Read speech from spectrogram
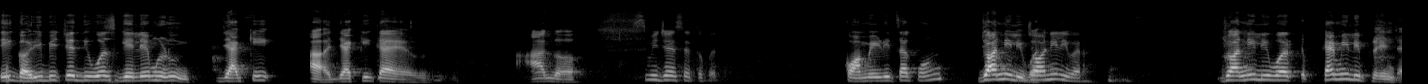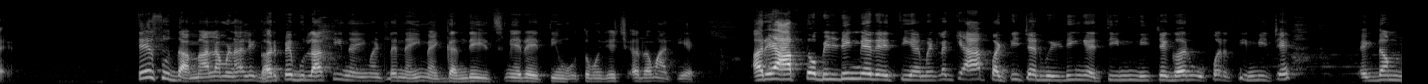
ते गरिबीचे दिवस गेले म्हणून जॅकी आ, जॅकी काय? हा ग विजय सेतुपती. कॉमेडीचा कोण? जॉनी लिव्हर. जॉनी लिव्हर. जॉनी लिव्हर फॅमिली फ्रेंड आहे. ते सुद्धा मला म्हणाले घर पे बुलाती नहीं. म्हटलं नहीं मैं गंदे इसमें रहती हूँ तो मुझे शर्म आती है. अरे आप तो बिल्डिंग में रहती है. मतलब क्या फटीचर बिल्डिंग है? तीन नीचे घर ऊपर तीन नीचे. एकदम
